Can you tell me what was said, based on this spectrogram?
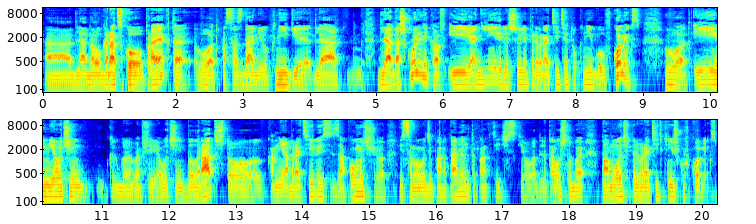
а, для одного городского проекта, вот, по созданию книги для, для дошкольников, и они решили превратить эту книгу в комикс, вот, и мне очень, как бы, вообще, я очень был рад, что ко мне обратились за помощью из самого департамента практически, вот, для того, чтобы помочь превратить книжку в комикс.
